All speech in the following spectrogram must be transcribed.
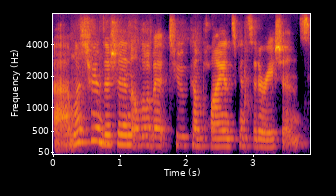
Um, let's transition a little bit to compliance considerations.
